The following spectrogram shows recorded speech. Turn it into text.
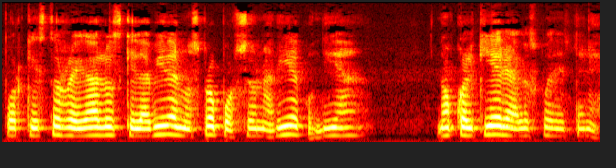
porque estos regalos que la vida nos proporciona día con día, no cualquiera los puede tener.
